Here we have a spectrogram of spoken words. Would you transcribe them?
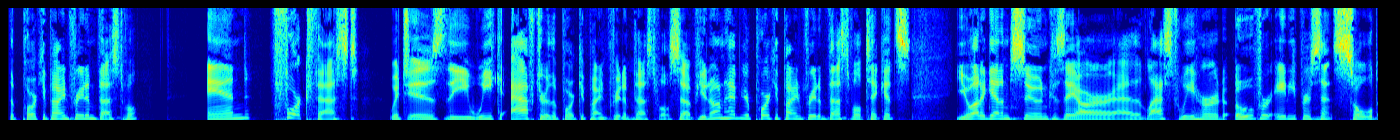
the Porcupine Freedom Festival and Forkfest, which is the week after the Porcupine Freedom Festival. So if you don't have your Porcupine Freedom Festival tickets, you ought to get them soon because they are, uh, last we heard, over 80% sold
